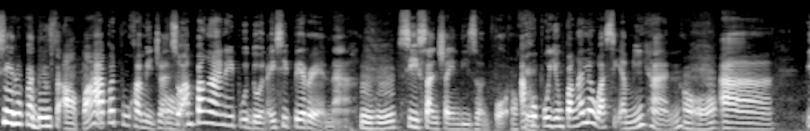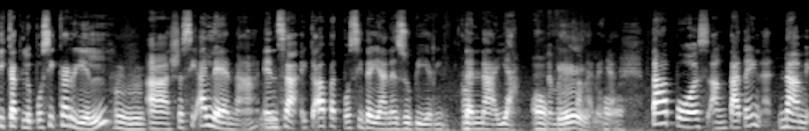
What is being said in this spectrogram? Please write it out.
sino ka dun sa apat? Apat po kami dyan. So, ang panganay po doon ay si Perena, si Sunshine Dizon po. Mm-hmm. Okay. Ako po yung pangalawa, si Amihan. Oo. Ah, ikatlo po si Karil. Mm-hmm. Ah, siya si Alena. And sa ikaapat po si Diana Zubiri, Danaya. naman Okay. ang pangalan niya. Oo. Tapos, ang tatay namin,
